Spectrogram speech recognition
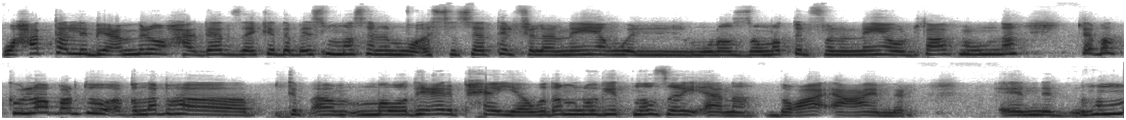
وحتى اللي بيعملوا حاجات زي كده باسم مثلا المؤسسات الفلانية والمنظمات الفلانية والبتاع بتبقى كلها برضو أغلبها بتبقى مواضيع ربحية. وده من وجهة نظري أنا دعاء عامر. إن هم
